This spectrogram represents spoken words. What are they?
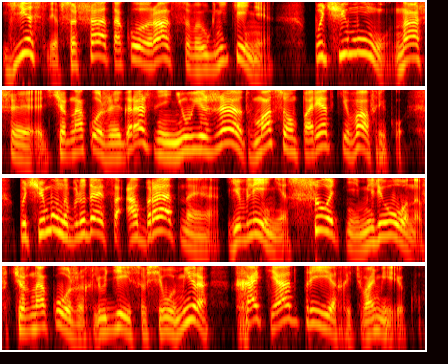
если в США такое расовое угнетение, почему наши чернокожие граждане не уезжают в массовом порядке в Африку? Почему наблюдается обратное явление? Сотни миллионов чернокожих людей со всего мира хотят приехать в Америку.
